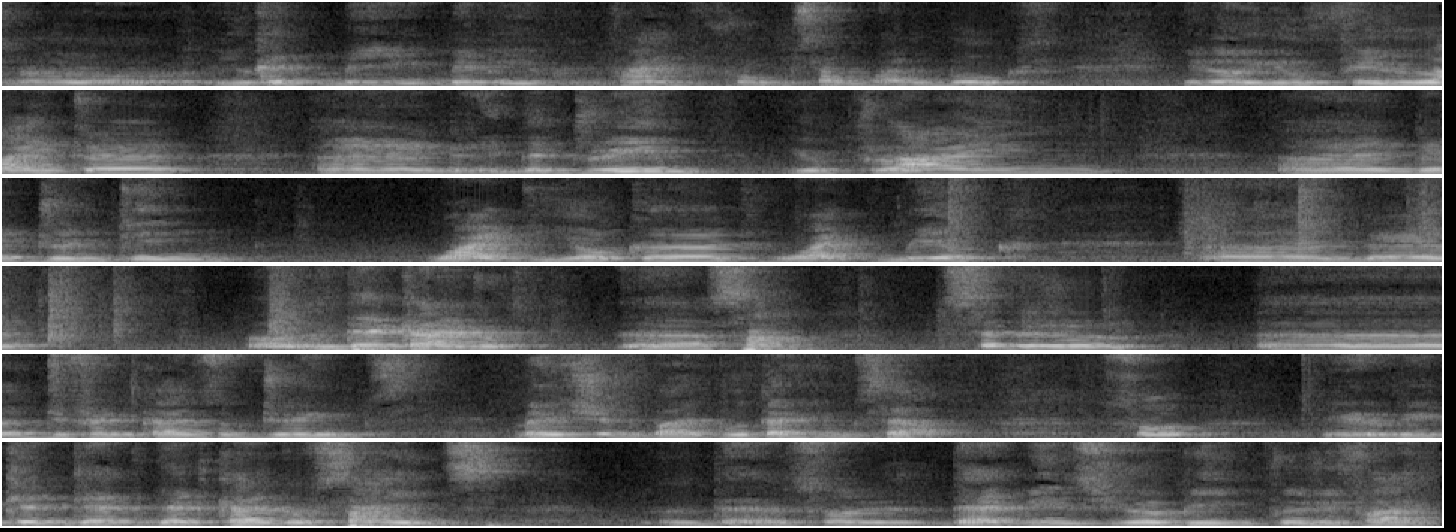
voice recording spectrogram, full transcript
uh, you can maybe you can find from some other books. you know, you feel lighter, and in the dream you're flying and uh, drinking white yogurt, white milk, and uh, oh, that kind of uh, some several uh, different kinds of dreams mentioned by Buddha himself. So we can get that kind of signs. So that means you are being purified.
